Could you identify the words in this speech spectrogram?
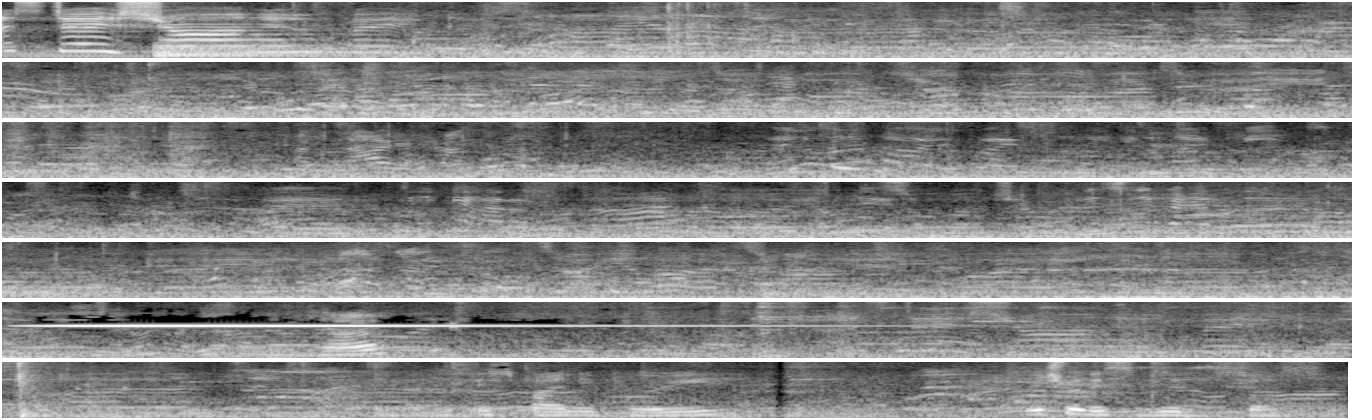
To stay strong pani puri. Which one is good sauce?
